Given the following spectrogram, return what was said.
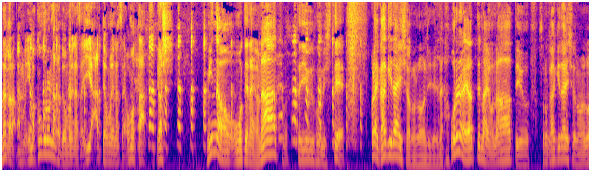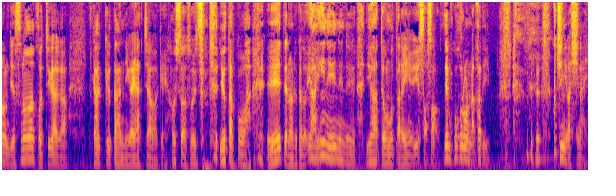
だから今心の中で思いなさい。嫌って思いなさい。思った。よし。みんなは思ってないよなというふうにしてこれはガキ大将の論理でな。俺らやってないよなーっていう、そのガキ大将の論理をそのままこっち側が、学級担任がやっちゃうわけ。そしたらそいつ、言うた子は、ええー、ってなるけど、いや、いいね、いいね、いいね、いやって思ったらいいよ。いや、そうそう。全部心の中でいい。口にはしない。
